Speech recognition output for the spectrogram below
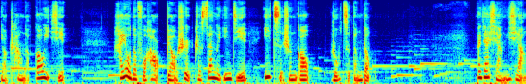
要唱的高一些。还有的符号表示这三个音节依次升高，如此等等。大家想一想，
